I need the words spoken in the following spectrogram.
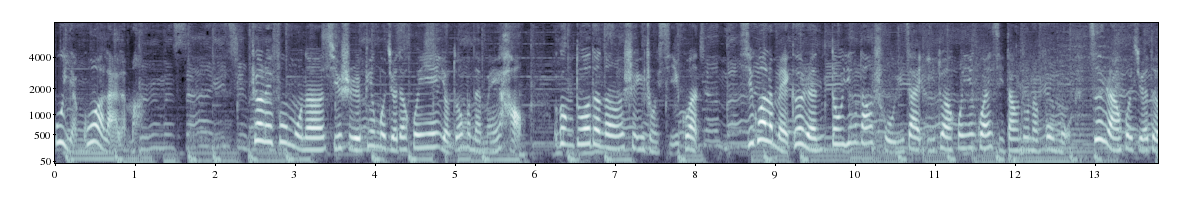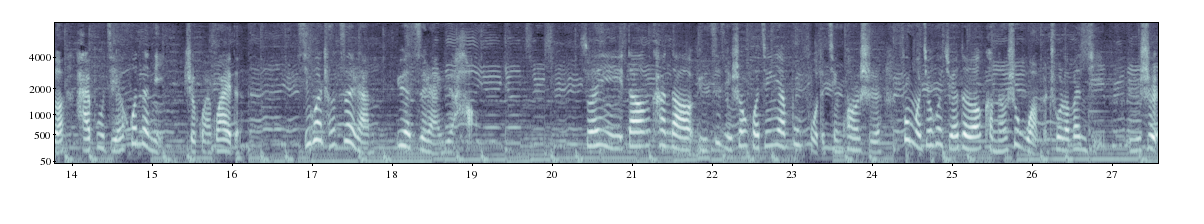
不也过来了吗？”这类父母呢，其实并不觉得婚姻有多么的美好。更多的呢是一种习惯，习惯了每个人都应当处于在一段婚姻关系当中的父母，自然会觉得还不结婚的你是怪怪的。习惯成自然，越自然越好。所以，当看到与自己生活经验不符的情况时，父母就会觉得可能是我们出了问题，于是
